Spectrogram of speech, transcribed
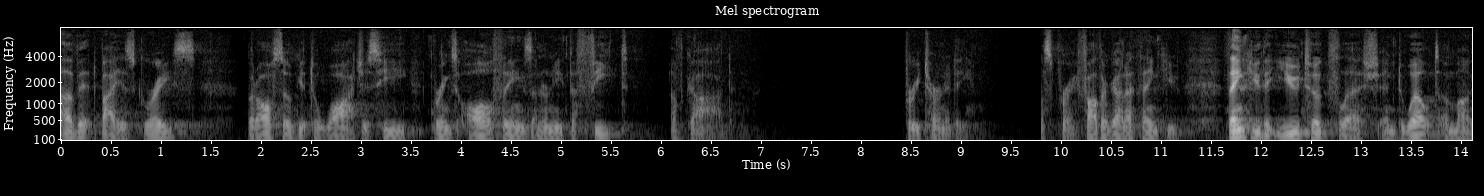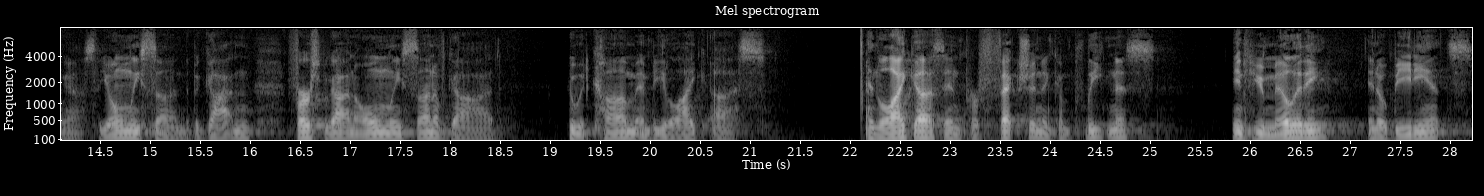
of it by His grace, but also get to watch as He brings all things underneath the feet of God for eternity. Let's pray. Father God, I thank you. Thank you that you took flesh and dwelt among us, the only Son, the begotten, first begotten, only Son of God, who would come and be like us. And like us in perfection and completeness, in humility, in obedience,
